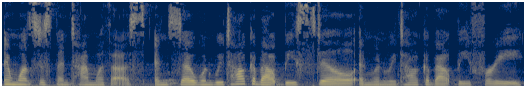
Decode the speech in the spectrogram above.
and wants to spend time with us. And so when we talk about be still and when we talk about be free,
